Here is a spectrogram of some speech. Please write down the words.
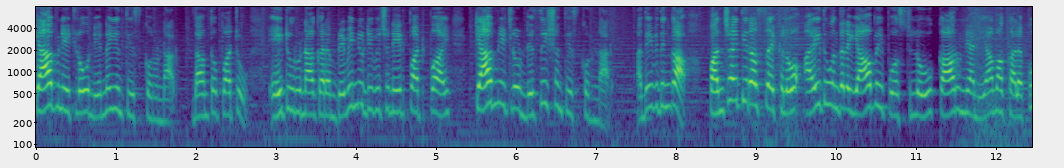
కేబినెట్లో నిర్ణయం తీసుకోనున్నారు. దాంతోపాటు ఏటూరు నాగరం రెవెన్యూ డివిజన్ ఏర్పాటుపై కేబినెట్లో డిసిషన్ తీసుకోనున్నారు. అదేవిధంగా పంచాయతీరాజ్ శాఖలో ఐదు వందల యాభై పోస్టులు కారుణ్య నియామకాలకు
